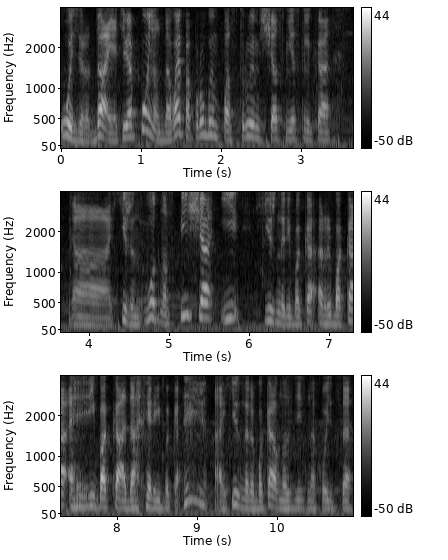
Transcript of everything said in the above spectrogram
озеро. Да, я тебя понял. Давай попробуем построим сейчас несколько а, хижин. Вот у нас пища и хижина рыбака, рыбака, рыбака, да, рыбака. А, хижина рыбака у нас здесь находится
